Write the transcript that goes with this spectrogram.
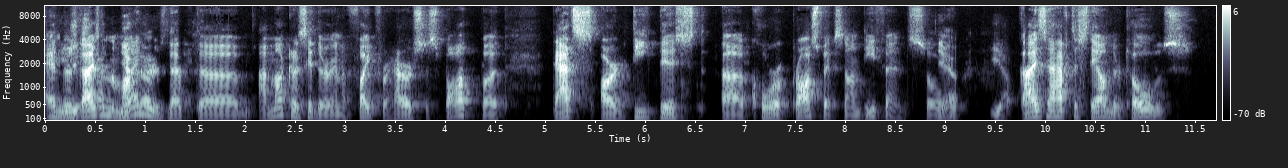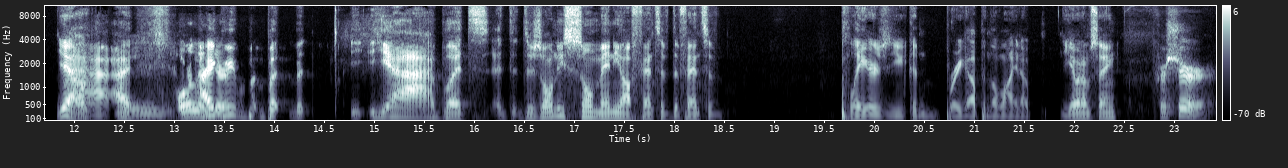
And there's guys in the minors yeah. that uh, I'm not going to say they're going to fight for Harris's spot, but that's our deepest uh, core of prospects on defense. So, yeah, yeah. guys have to stay on their toes. Yeah, I, I, agree. But, but, but, yeah, but there's only so many offensive, defensive players you can bring up in the lineup. You get what I'm saying? for sure.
